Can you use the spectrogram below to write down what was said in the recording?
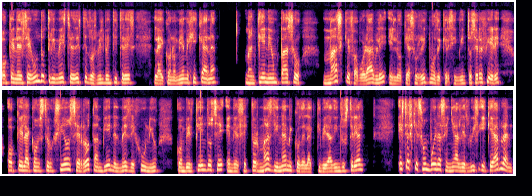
o que en el segundo trimestre de este 2023 la economía mexicana mantiene un paso más que favorable en lo que a su ritmo de crecimiento se refiere, o que la construcción cerró también el mes de junio, convirtiéndose en el sector más dinámico de la actividad industrial. Estas que son buenas señales, Luis, y que hablan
